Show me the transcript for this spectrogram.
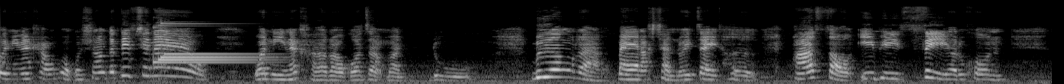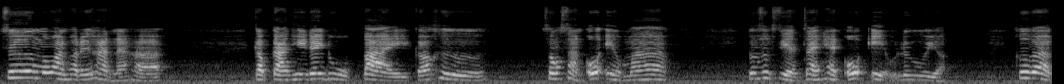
วันนี้นะคะผมก็ช่องกระติบชาแนลวันนี้นะคะเราก็จะมาดูเบื้องหลังแปลรักฉันด้วยใจเธอ พาร์ทสอง EP สี่ค่ะทุกคน ซึ่งเมื่อวันพฤหัสนะคะ กับการที่ได้ดูไปก็คือสงสารโอเอ๋วมาก รู้สึกเสียใจแทนโอเอ๋วเลยอะ่ะ คือแบบ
